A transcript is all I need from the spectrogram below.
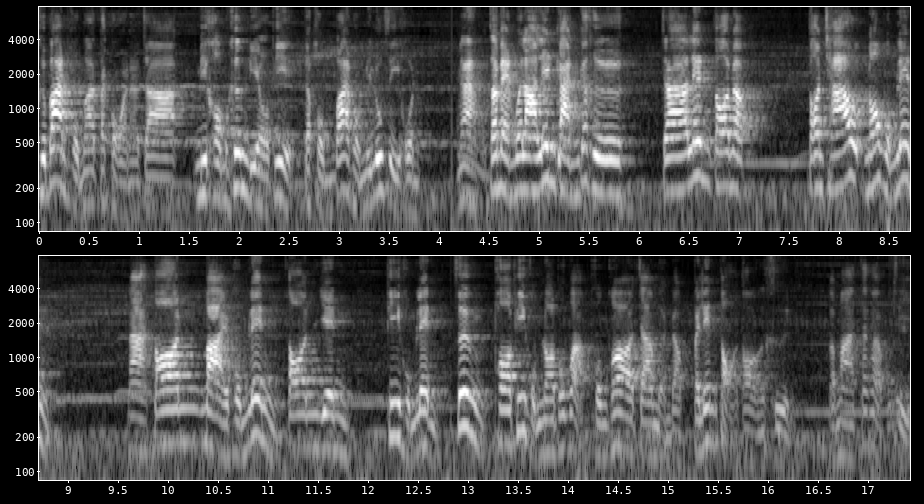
คือบ้านผมอะแต่ก่อนอะจะมีคอมเครื่องเดียวพี่ แต่ผมบ้านผมมีลูกสี่คนนะจะแบ่งเวลาเล่นกันก็คือ จะเล่นตอนแบบตอนเช้าน้องผมเล่นนะตอนบ่ายผมเล่นตอนเย็นพี่ผมเล่น ซึ่งพอพี่ผมนอนปุ๊บอะผมก็จะเหมือนแบบไปเล่นต่อตอนกลางคืน ประมาณสักแบบสี่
